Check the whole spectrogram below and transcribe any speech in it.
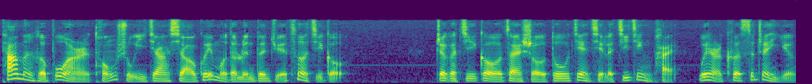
他们和布尔同属一家小规模的伦敦决策机构，这个机构在首都建起了激进派威尔克斯阵营。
